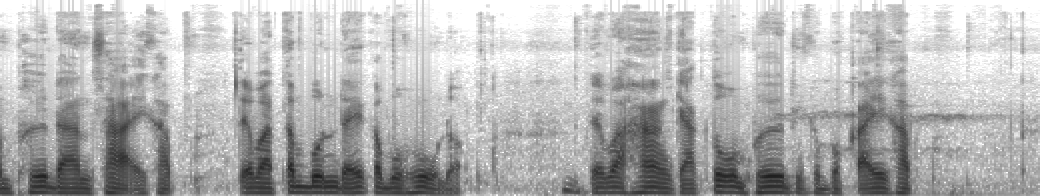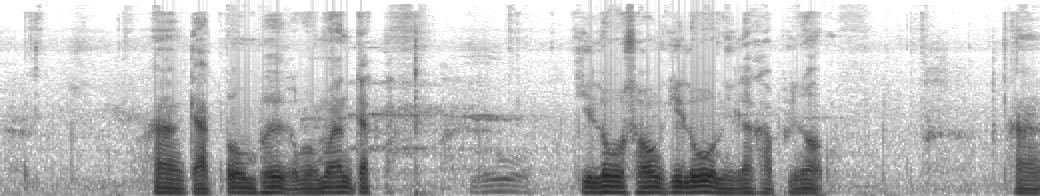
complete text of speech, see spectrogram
อำเภอด่านสายครับ แต่ว่าตำบลใดก็บ่ฮู้ดอก แต่ว่าห่างจากตัวอำเภอนี่ก็บ่ไกลครับ ห่างจากตัวอำเภอก็ประมาณจักกิโลสองกิโลนี่แหละครับพี่น้องห่าง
